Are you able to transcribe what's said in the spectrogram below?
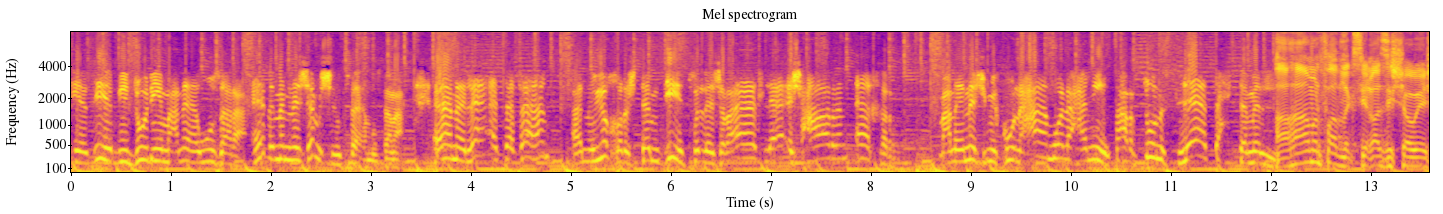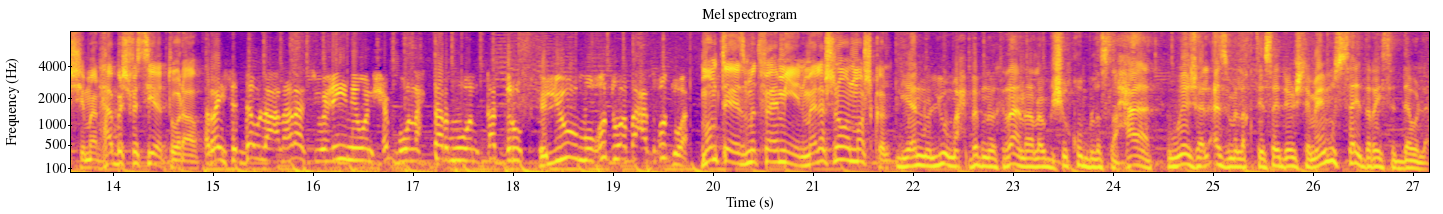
سياسية بدون معناها وزراء. هذا ما نجمش نتفاهمه سمحت أنا لا أتفهم أنه يخرج تمديد في الإجراءات لا آخر. معناه ينجم يكون عام ولا عامين. تعرف تونس لا تحتمل. أها من فضلك سي غازي الشواشي ما نحبش في سيادته راه رئيس الدولة على رأسي وعيني ونحبه ونحترمه ونقدره اليوم وغدوة بعد غدوة. ممتاز متفاهمين ما شنو المشكل؟ لأنه اليوم احبابنا الكرام لو باش يقوم بالإصلاحات ويواجه الأزمة الاقتصادية والاجتماعية مش السيد رئيس الدولة.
